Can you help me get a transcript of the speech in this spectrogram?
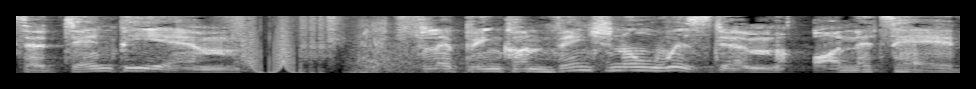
to 10 p.m. Flipping conventional wisdom on its head.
